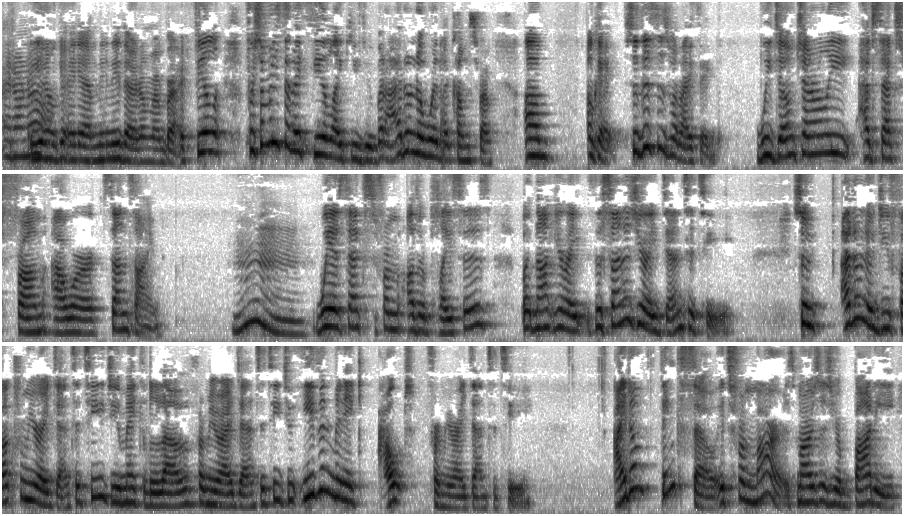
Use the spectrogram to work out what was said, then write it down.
I don't know. You don't get, yeah, me neither. I don't remember. I feel, for some reason, I feel like you do, but I don't know where that comes from. Um, okay, so this is what I think. We don't generally have sex from our sun sign. We have sex from other places, but not your, the sun is your identity. So I don't know, do you fuck from your identity? Do you make love from your identity? Do you even make out from your identity? I don't think so. It's from Mars. Mars is your body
